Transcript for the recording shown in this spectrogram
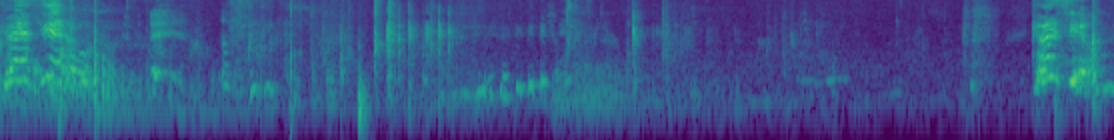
Curse you! Curse you!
